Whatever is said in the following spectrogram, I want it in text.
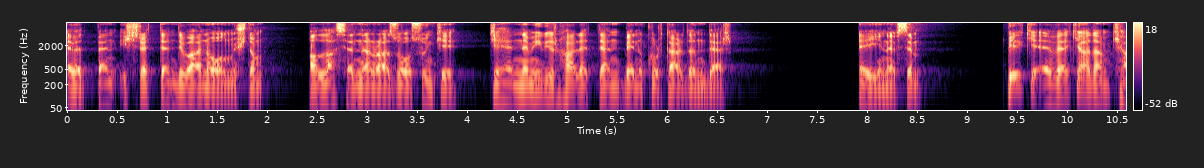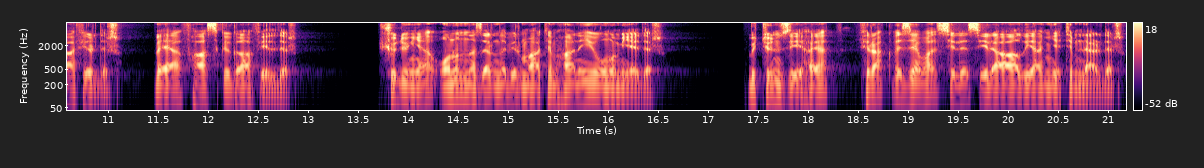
Evet ben işretten divane olmuştum.'' Allah senden razı olsun ki cehennemi bir haletten beni kurtardın der. Ey nefsim! Bil ki evvelki adam kafirdir veya fasıkı gafildir. Şu dünya onun nazarında bir matemhane-i umumiyedir. Bütün zihayat, firak ve zeval silesiyle ağlayan yetimlerdir.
